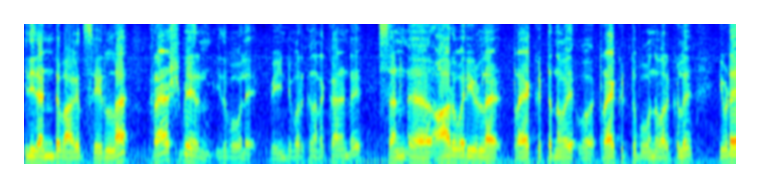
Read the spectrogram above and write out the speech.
ഇനി രണ്ട് ഭാഗത്ത് സൈഡിലുള്ള ക്രാഷ് ബെയറിനും ഇതുപോലെ പെയിന്റ് വർക്ക് നടക്കാനുണ്ട്. സൺ ആറ് വരിയുള്ള ട്രാക്ക് കിട്ടുന്ന ട്രാക്ക് ഇട്ട് പോകുന്ന വർക്കുകൾ ഇവിടെ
